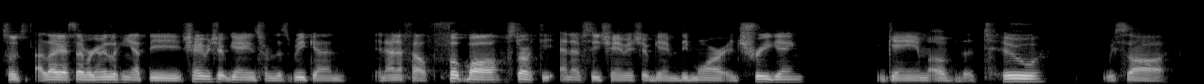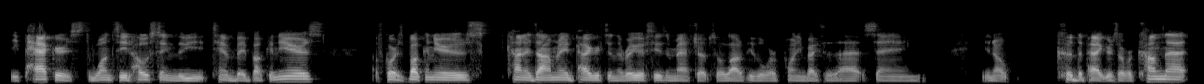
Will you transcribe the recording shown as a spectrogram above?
So, like I said, we're going to be looking at the championship games from this weekend in NFL football. Start with the NFC championship game, the more intriguing game of the two. We saw the Packers, the one seed, hosting the Tampa Bay Buccaneers. Of course, Buccaneers kind of dominated Packers in the regular season matchup, so a lot of people were pointing back to that, saying, you know, could the Packers overcome that?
